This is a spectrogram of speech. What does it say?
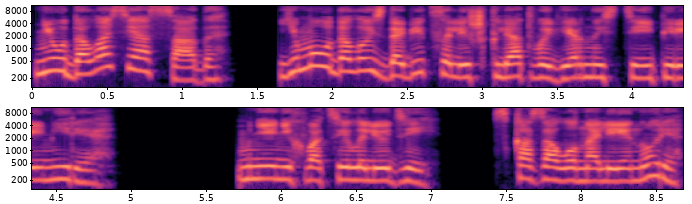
Не удалась и осада. Ему удалось добиться лишь клятвы верности и перемирия. «Мне не хватило людей», — сказал он Алиеноре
